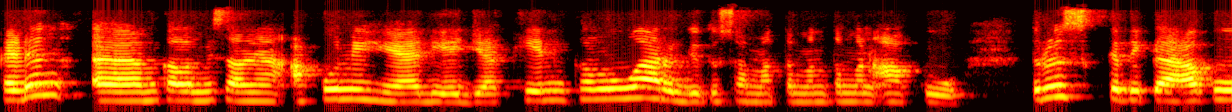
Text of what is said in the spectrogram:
Kadang um, kalau misalnya aku nih ya diajakin keluar gitu sama teman-teman aku. Terus ketika aku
